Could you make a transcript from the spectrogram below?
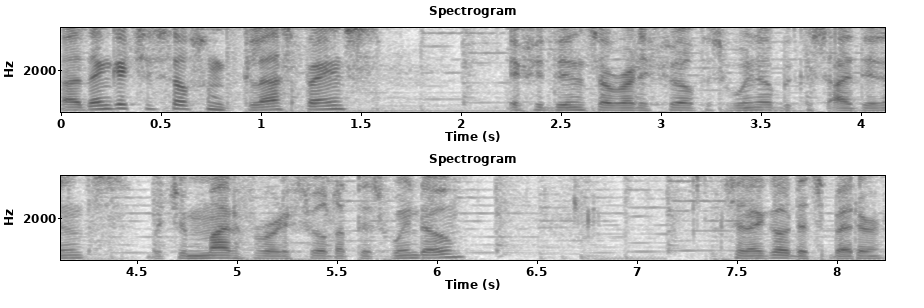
Uh, then get yourself some glass panes. If you didn't already fill up this window, because I didn't. But you might have already filled up this window. So there go, that's better.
